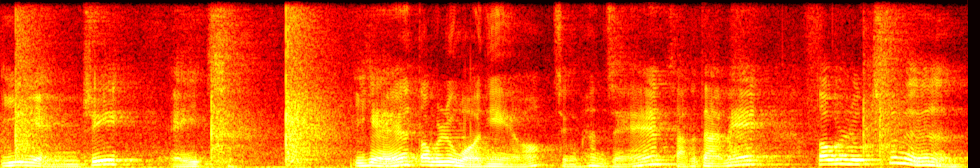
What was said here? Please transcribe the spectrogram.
2mgh 이게 W1이에요. 지금 현재. 자, 그 다음에 W2는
